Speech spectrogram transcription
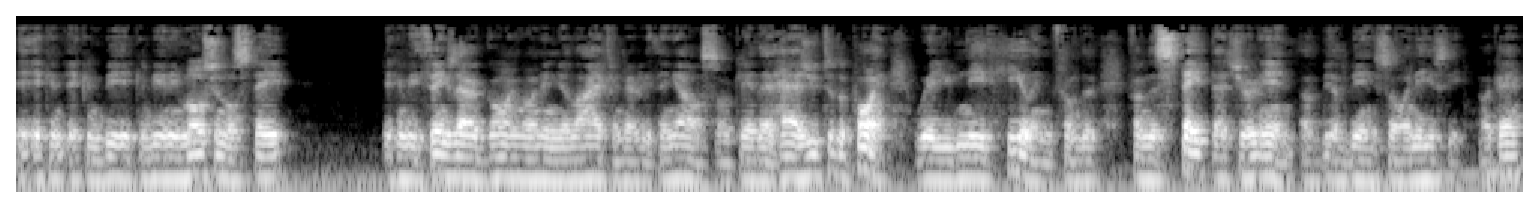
it can, it can be, it can be an emotional state. It can be things that are going on in your life and everything else, okay, that has you to the point where you need healing from the, from the state that you're in of, of being so uneasy, okay?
